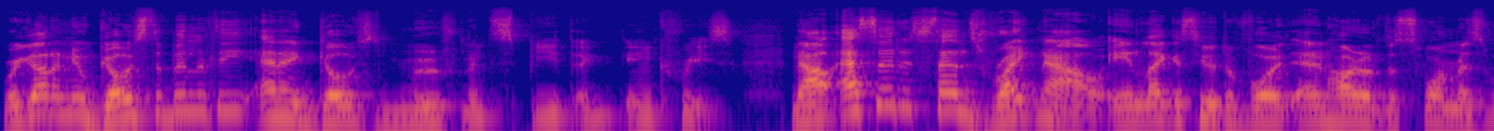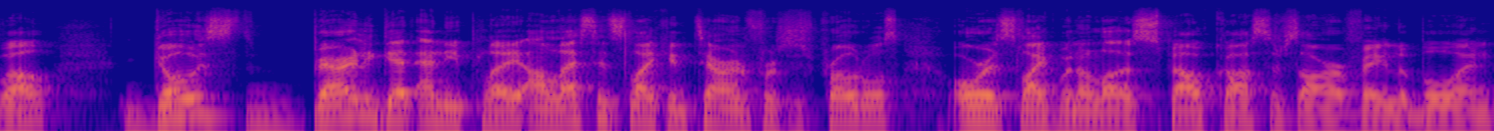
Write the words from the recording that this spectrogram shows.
we got a new ghost ability and a ghost movement speed increase. Now, as it stands right now in Legacy of the Void and in Heart of the Swarm as well, Ghosts barely get any play unless it's like in Terran versus Protoss or it's like when a lot of spellcasters are available and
